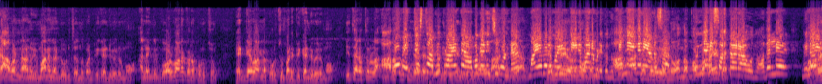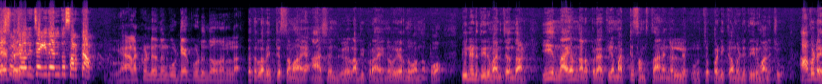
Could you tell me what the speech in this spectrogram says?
രാവണനാണ് വിമാനം കണ്ടുപിടിച്ചെന്ന് പഠിപ്പിക്കേണ്ടി വരുമോ? അല്ലെങ്കിൽ ഗോൾവാർക്കറെ കുറിച്ചും ഹെഗ്ഗേവാറിനെ കുറിച്ചും പഠിപ്പിക്കേണ്ടി വരുമോ? ഇത്തരത്തിലുള്ള ഇയാളെ കൊണ്ട് ഒന്നും കൂട്ടിയാൽ കൂടും തോന്നണില്ല. ഇത്തരത്തിലുള്ള വ്യത്യസ്തമായ ആശങ്കകൾ അഭിപ്രായങ്ങൾ ഉയർന്നു വന്നപ്പോൾ പിന്നീട് തീരുമാനിച്ചത് എന്താണ്? ഈ നയം നടപ്പിലാക്കിയ മറ്റ് സംസ്ഥാനങ്ങളിലെ കുറിച്ച് പഠിക്കാൻ വേണ്ടി തീരുമാനിച്ചു. അവിടെ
